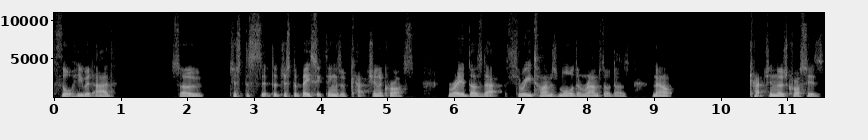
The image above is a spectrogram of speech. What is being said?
thought he would add. So just the sit- the just the basic things of catching across. Raya does that three times more than Ramsdale does. Now, catching those crosses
